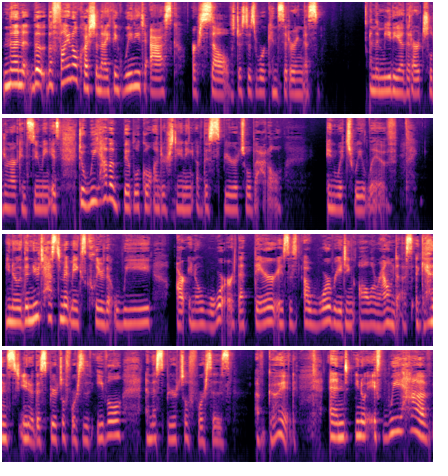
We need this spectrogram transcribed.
And then the the final question that I think we need to ask ourselves just as we're considering this and the media that our children are consuming is do we have a biblical understanding of the spiritual battle in which we live? You know, the New Testament makes clear that we are in a war, that there is a war raging all around us against, you know, the spiritual forces of evil and the spiritual forces of good. And, you know, if we have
